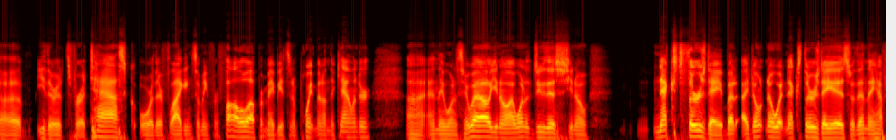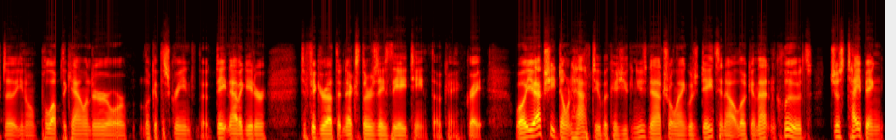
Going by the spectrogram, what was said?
uh, either it's for a task or they're flagging something for follow up, or maybe it's an appointment on the calendar, uh, and they want to say, well, you know, I want to do this, you know, next Thursday, but I don't know what next Thursday is. So then they have to, you know, pull up the calendar or look at the screen, the date navigator, to figure out that next Thursday is the 18th. Okay, great. Well, you actually don't have to because you can use natural language dates in Outlook, and that includes just typing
